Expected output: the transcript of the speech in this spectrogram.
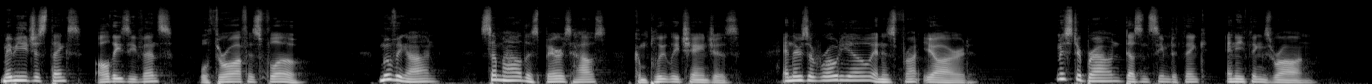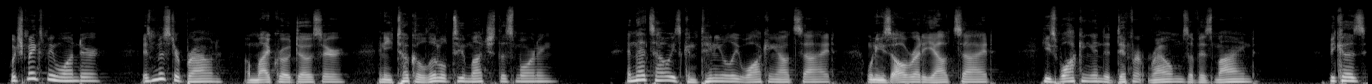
Maybe he just thinks all these events will throw off his flow. Moving on, somehow this bear's house completely changes and there's a rodeo in his front yard. Mr. Brown doesn't seem to think anything's wrong, which makes me wonder is Mr. Brown a microdoser and he took a little too much this morning? And that's how he's continually walking outside when he's already outside. He's walking into different realms of his mind. Because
